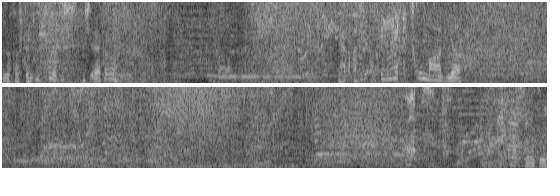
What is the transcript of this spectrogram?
Wieder Verständnis für, dass ich mich ärgere? Er hat aber wieder auch Elektromagier. Gott. Was ist das, Leute?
